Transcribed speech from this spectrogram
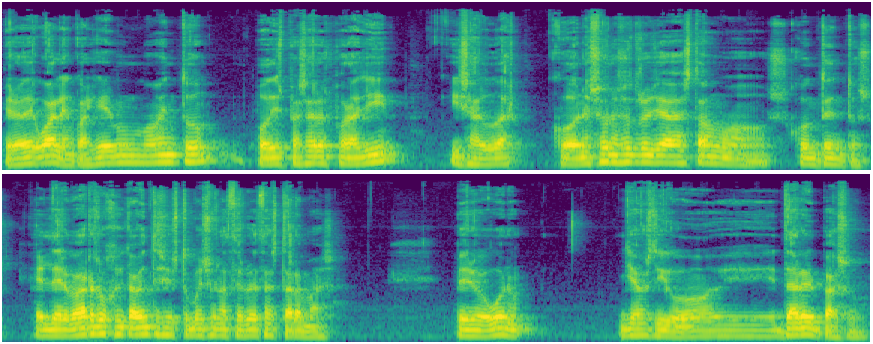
Pero da igual, en cualquier momento podéis pasaros por allí y saludar. Con eso nosotros ya estamos contentos. El del bar, lógicamente, si os tomáis una cerveza estará más. Pero bueno, ya os digo, eh, dar el paso.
